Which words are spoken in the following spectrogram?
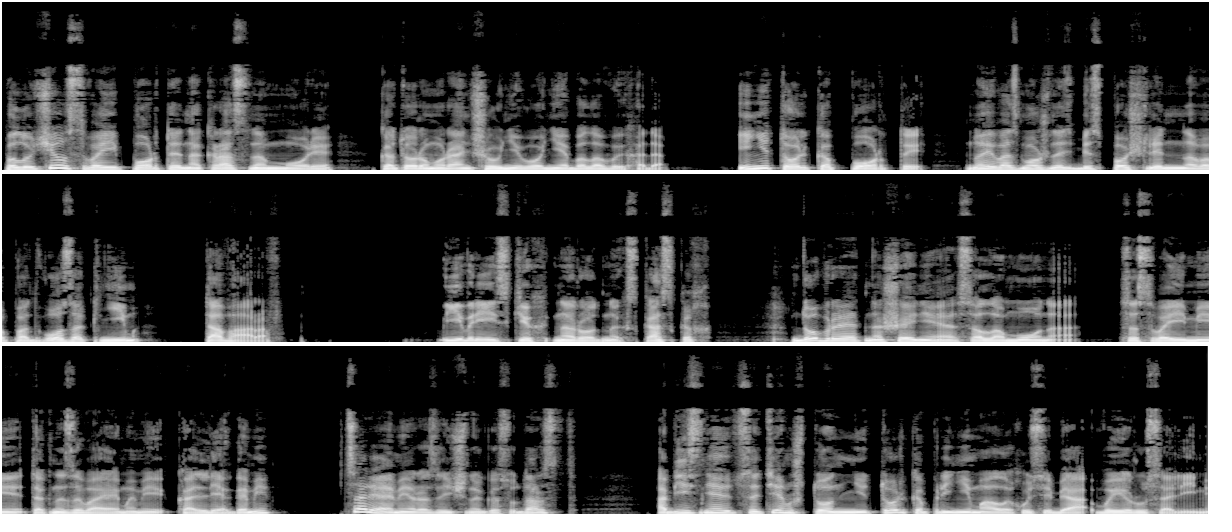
получил свои порты на Красном море – которому раньше у него не было выхода. И не только порты, но и возможность беспошлинного подвоза к ним товаров. В еврейских народных сказках добрые отношения Соломона со своими так называемыми коллегами, царями различных государств, объясняются тем, что он не только принимал их у себя в Иерусалиме,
